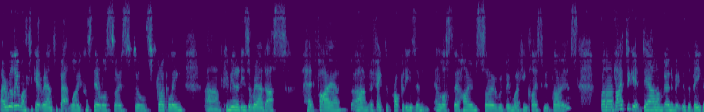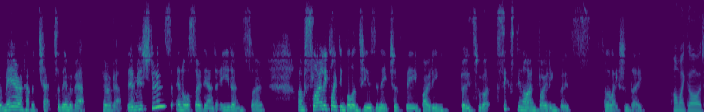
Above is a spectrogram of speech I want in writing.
I really want to get round to Batlow because they're also still struggling. Um, communities around us had fire um, affected properties and, and lost their homes, so we've been working closely with those. But I'd like to get down. I'm going to meet with the Bega mayor and have a chat to them about her about them issues and also down to Eden. So I'm slowly collecting volunteers in each of the voting booths. We've got 69 voting booths on election day. Oh my God.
